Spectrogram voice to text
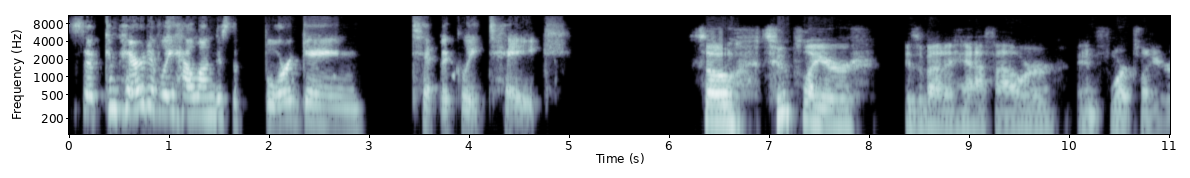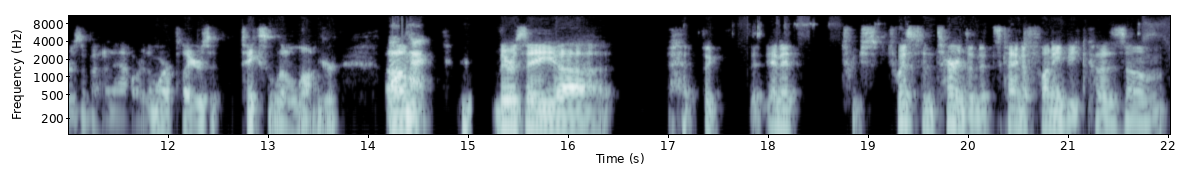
so comparatively, how long does the board game typically take? So two player is about a half hour, and four players about an hour. The more players, it takes a little longer. Um, okay. There's a uh, the, and it twists and turns, and it's kind of funny because um,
